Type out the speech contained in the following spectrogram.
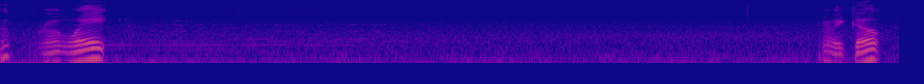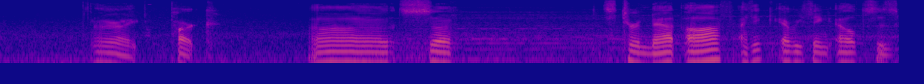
Oop, wrong way. There we go. Alright, park. Uh, let's, uh, let's turn that off. I think everything else is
